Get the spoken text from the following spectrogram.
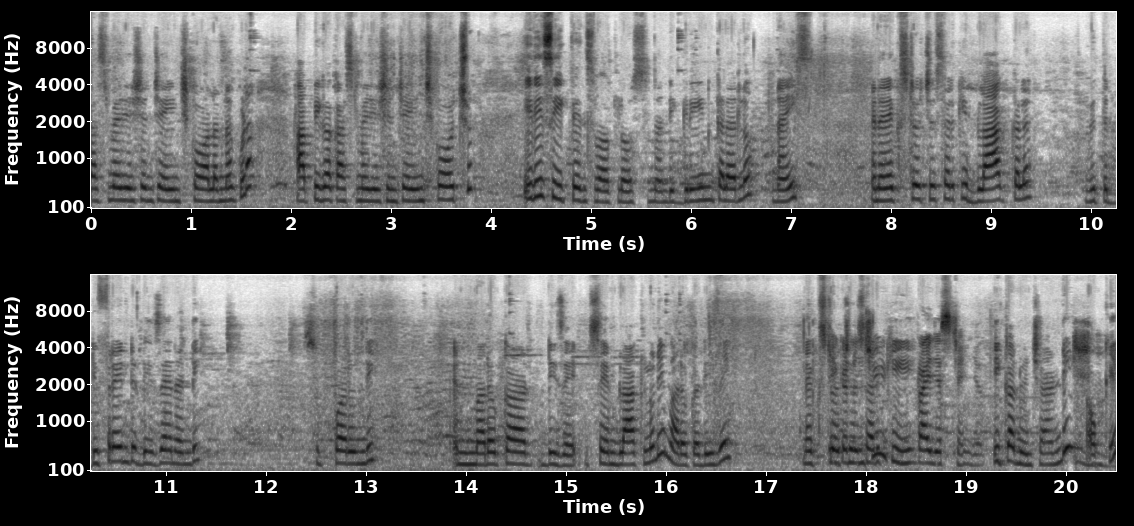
కస్టమైజేషన్ చేయించుకోవాలన్నా కూడా హ్యాపీగా కస్టమైజేషన్ చేయించుకోవచ్చు. ఇది సీక్వెన్స్ వర్క్లో వస్తుందండి గ్రీన్ కలర్లో నైస్. అండ్ నెక్స్ట్ వచ్చేసరికి black colour with different design అండి. సూపర్ ఉంది. అండ్ మరొక డిజైన్ సేమ్ బ్లాక్లోనే మరొక డిజైన్. నెక్స్ట్ వచ్చేసరికి ప్రైజెస్ చేంజ్ ఇక్కడ నుంచా అండి? ఓకే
